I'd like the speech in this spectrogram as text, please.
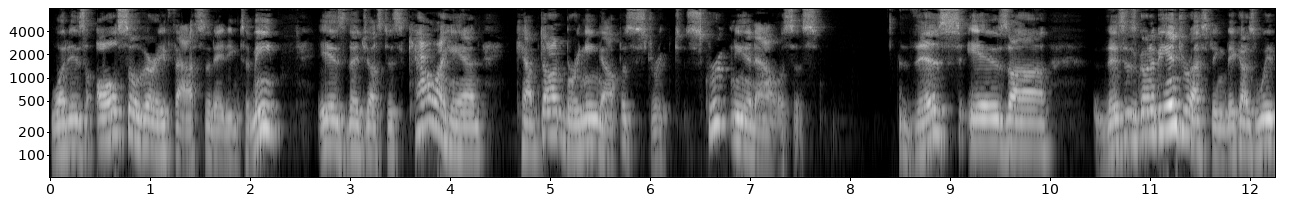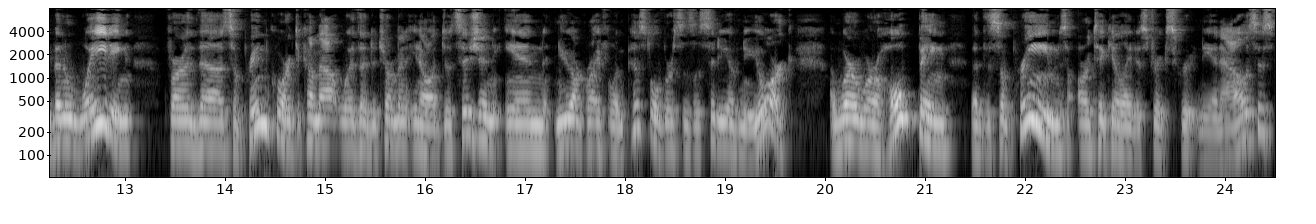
What is also very fascinating to me is that Justice Callahan kept on bringing up a strict scrutiny analysis. This is uh, this is going to be interesting because we've been waiting for the Supreme Court to come out with a determined, you know, a decision in New York Rifle and Pistol versus the City of New York, where we're hoping that the Supremes articulate a strict scrutiny analysis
